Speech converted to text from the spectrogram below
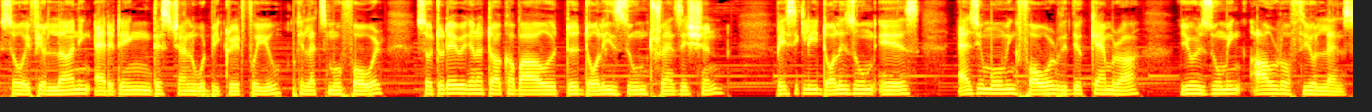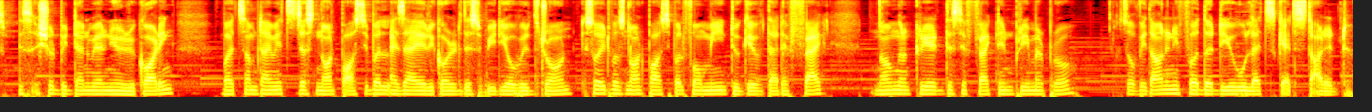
So if you're learning editing, this channel would be great for you. Okay, let's move forward. So today we're gonna talk about dolly zoom transition. Basically, dolly zoom is as you're moving forward with your camera, you're zooming out of your lens. This should be done when you're recording but sometimes it's just not possible as I recorded this video with drone. So it was not possible for me to give that effect. Now I'm gonna create this effect in Premiere Pro. So without any further ado let's get started.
